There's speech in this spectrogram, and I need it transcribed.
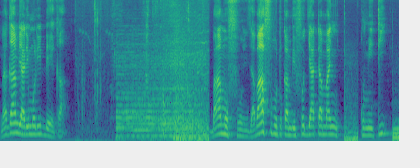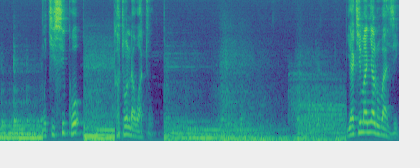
Nagambye ali mulidde eka. Bamufunza bafubutuka mu bifo gyatamanyi ku miti mu kisiko katonda watu yakimanya lubazi.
